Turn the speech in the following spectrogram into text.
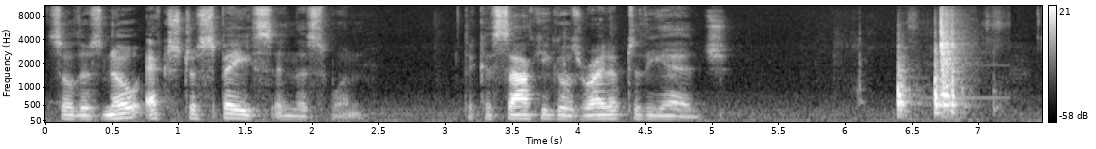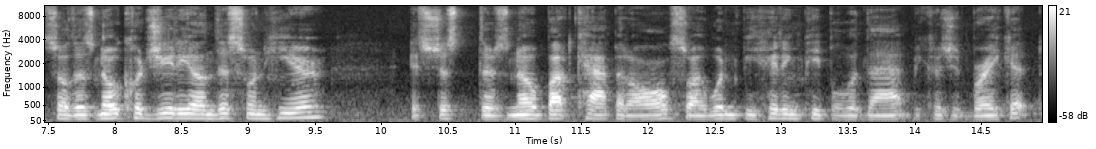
So there's no extra space in this one. The Kissaki goes right up to the edge. So there's no Kojiri on this one here. It's just there's no butt cap at all, so I wouldn't be hitting people with that because you'd break it.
